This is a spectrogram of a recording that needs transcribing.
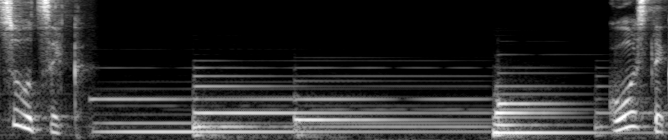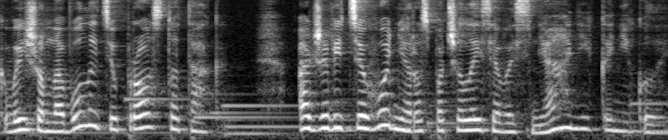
Цуцик. Костик вийшов на вулицю просто так, адже від сьогодні розпочалися весняні канікули.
